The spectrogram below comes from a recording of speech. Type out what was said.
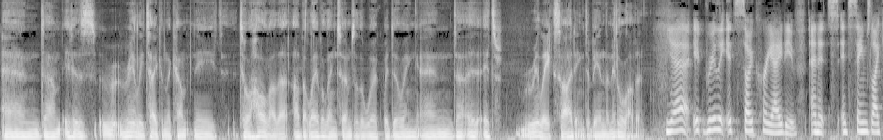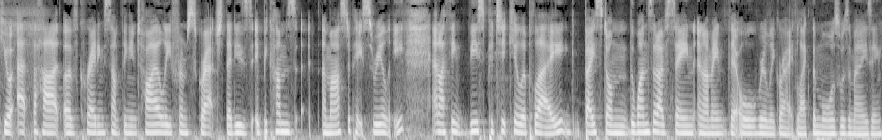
And um, it has really taken the company to a whole other other level in terms of the work we're doing, and uh, it's really exciting to be in the middle of it. Yeah, it really it's so creative and it's it seems like you're at the heart of creating something entirely from scratch that is it becomes a masterpiece really. And I think this particular play based on the ones that I've seen and I mean they're all really great. Like The Moors was amazing.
